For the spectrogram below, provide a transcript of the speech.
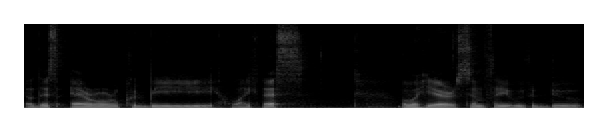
now this error could be like this. Over here simply we could do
